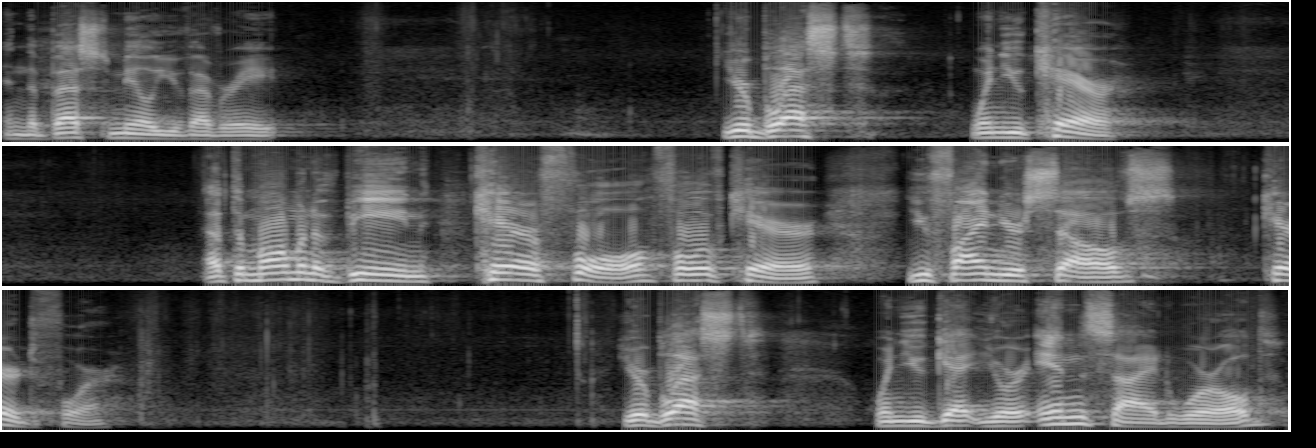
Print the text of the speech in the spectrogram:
and the best meal you've ever ate. You're blessed when you care. At the moment of being careful, full of care, you find yourselves cared for. You're blessed when you get your inside world,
